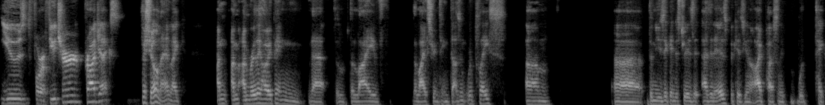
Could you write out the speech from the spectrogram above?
used for future projects? For sure, man. Like, I'm I'm I'm really hoping that the, the live the live stream thing doesn't replace um, uh, the music industry as it as it is, because you know I personally would take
